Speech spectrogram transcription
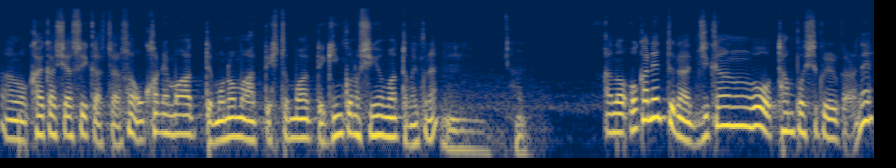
うん、あの開花しやすいかって言ったらそのお金もあって物もあって人もあって銀行の信用もあった方がよくない、うん。はい、あのお金っていうのは時間を担保してくれるからね、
